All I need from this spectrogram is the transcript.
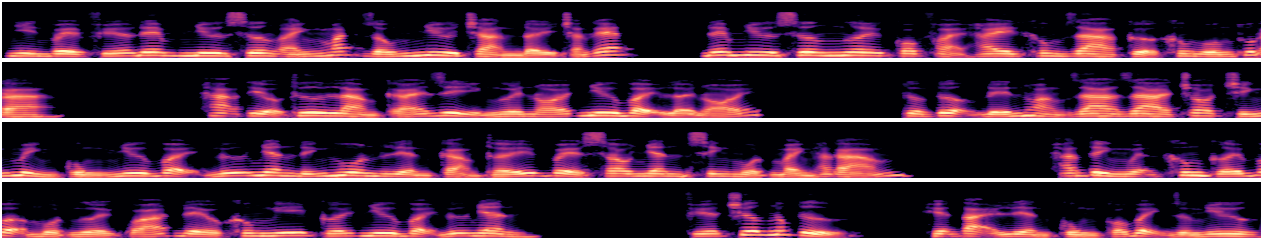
nhìn về phía đêm như sương ánh mắt giống như tràn đầy chán ghét, đêm như sương ngươi có phải hay không ra cửa không uống thuốc ca. Hạ tiểu thư làm cái gì ngươi nói như vậy lời nói. Tưởng tượng đến hoàng gia ra cho chính mình cùng như vậy nữ nhân đính hôn liền cảm thấy về sau nhân sinh một mảnh hắc ám. Hắn tình nguyện không cưới vợ một người quá đều không nghĩ cưới như vậy nữ nhân. Phía trước ngốc tử, hiện tại liền cùng có bệnh dường như.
